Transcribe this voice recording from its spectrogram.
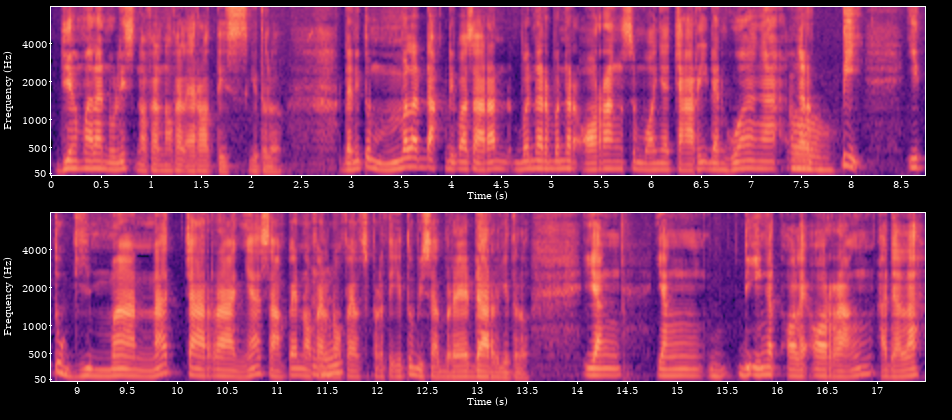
dia malah nulis novel-novel erotis gitu loh dan itu meledak di pasaran. Benar-benar orang semuanya cari dan gua nggak Oh. ngerti itu gimana caranya sampai novel-novel seperti itu bisa beredar gitu loh. Yang yang diingat oleh orang adalah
